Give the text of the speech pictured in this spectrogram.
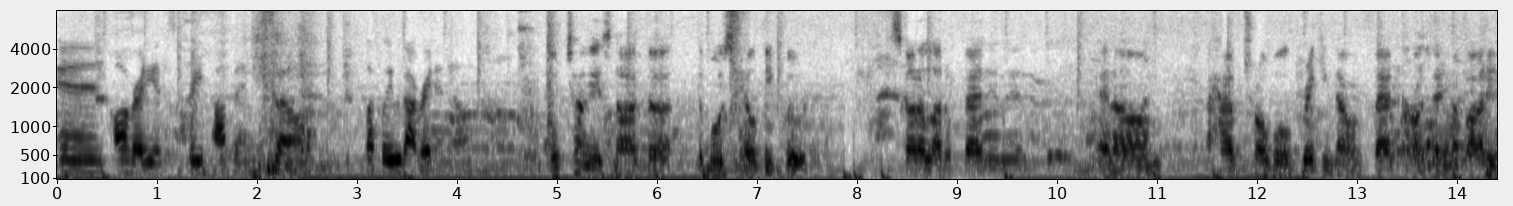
and already it's pretty popping. So, luckily we got right in though. Gopchang is not the, the most healthy food. It's got a lot of fat in it, and um, I have trouble breaking down fat content in my body.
